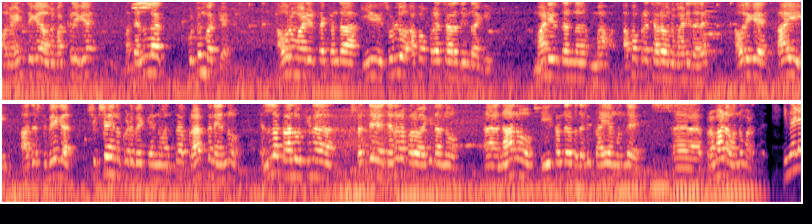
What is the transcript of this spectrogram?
ಅವನ ಹೆಂಡತಿಗೆ, ಅವನ ಮಕ್ಕಳಿಗೆ, ಮತ್ತೆಲ್ಲ ಕುಟುಂಬಕ್ಕೆ ಅವರು ಮಾಡಿರ್ತಕ್ಕಂಥ ಈ ಸುಳ್ಳು ಅಪಪ್ರಚಾರದಿಂದಾಗಿ ಮಾಡಿದ್ದನ್ನ ಅಪಪ್ರಚಾರವನ್ನು ಮಾಡಿದ್ದಾರೆ. ಅವರಿಗೆ ತಾಯಿ ಆದಷ್ಟು ಬೇಗ ಶಿಕ್ಷೆಯನ್ನು ಕೊಡಬೇಕೆನ್ನುವಂತ ಪ್ರಾರ್ಥನೆಯನ್ನು ಎಲ್ಲ ತಾಲೂಕಿನ ಶ್ರದ್ಧೆಯ ಜನರ ಪರವಾಗಿ ನಾನು ನಾನು ಈ ಸಂದರ್ಭದಲ್ಲಿ ತಾಯಿಯ ಮುಂದೆ ಪ್ರಮಾಣವನ್ನು ಮಾಡುತ್ತೇನೆ ಈ ವೇಳೆ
